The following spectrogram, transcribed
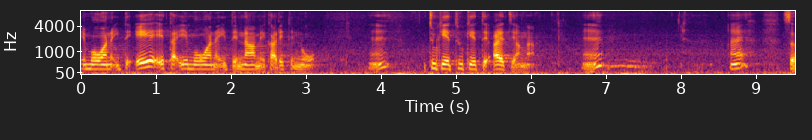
e mōana i te e, e ta e mōana i te nā me kāre te nō. Eh? Tuke tuke te aeteanga. Eh? Eh? So,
